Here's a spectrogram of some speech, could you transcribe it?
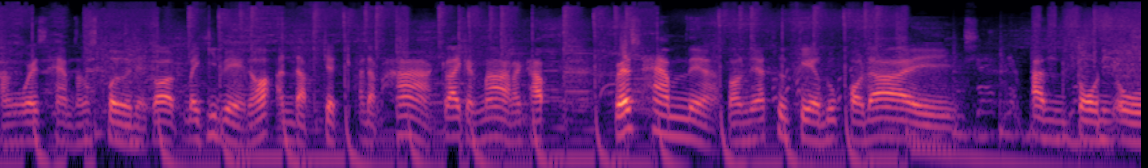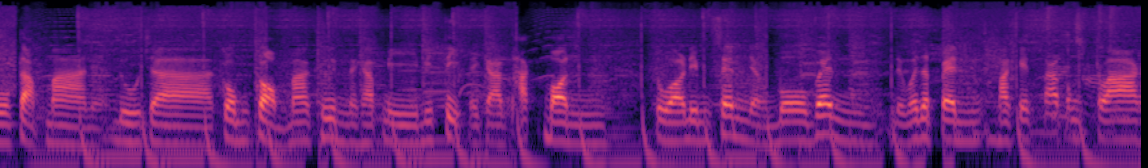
ทั้งเวสต์แฮมทั้งสเปอร์เนี่ยก็ไม่คิดเลยเนาะอันดับ 7 อันดับ 5 ใกล้กันมากนะครับ เวสต์แฮมเนี่ย ตอนนี้คือเกมลุกพอได้อันโตนิโอกลับมาเนี่ย ดูจะกลมกล่อมมากขึ้นนะครับ มีมิติในการพักบอลตัวริมเส้นอย่างโบเวนหรือว่าจะเป็นมาเกต้าตรงกลาง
